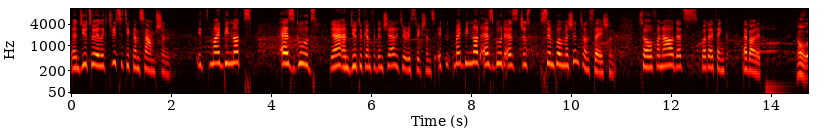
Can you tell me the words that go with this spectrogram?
and due to electricity consumption, it might be not as good, yeah, and due to confidentiality restrictions, it might be not as good as just simple machine translation. So for now, that's what I think about it. No,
